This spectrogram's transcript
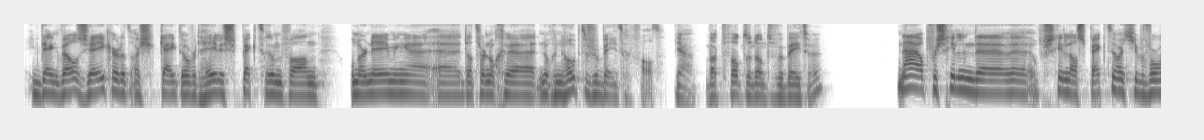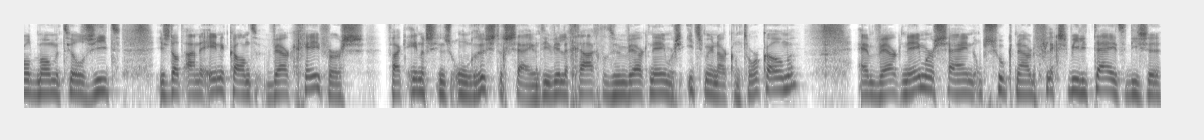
Ik denk wel zeker dat als je kijkt over het hele spectrum van ondernemingen, eh, dat er nog, eh, nog een hoop te verbeteren valt. Ja, wat valt er dan te verbeteren? Nou, op verschillende, eh, op verschillende aspecten. Wat je bijvoorbeeld momenteel ziet, is dat aan de ene kant werkgevers vaak enigszins onrustig zijn. Want die willen graag dat hun werknemers iets meer naar kantoor komen. En werknemers zijn op zoek naar de flexibiliteit die ze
